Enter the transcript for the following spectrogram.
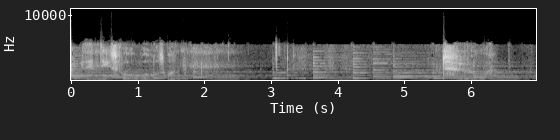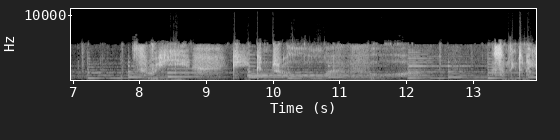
Within these four walls, one, two, three. Keep control. Four. Something to make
